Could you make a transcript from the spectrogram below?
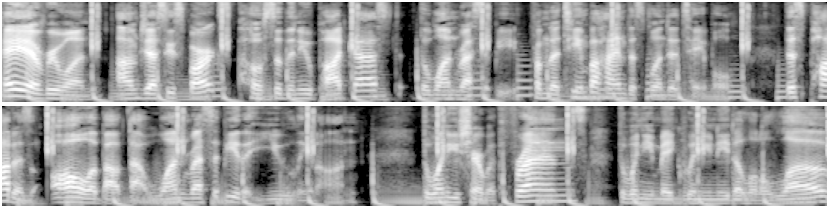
Hey everyone, I'm Jesse Sparks, host of the new podcast, The One Recipe, from the team behind The Splendid Table. This pod is all about that one recipe that you lean on. The one you share with friends, the one you make when you need a little love,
